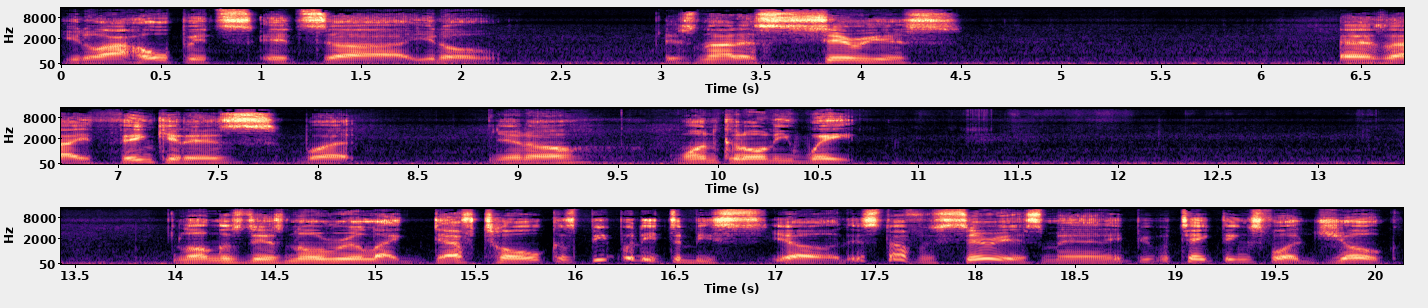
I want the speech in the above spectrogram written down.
you know, I hope it's it's uh, you know, it's not as serious as I think it is, but you know, one could only wait. long as there's no real like death toll, because people need to be yo. This stuff is serious, man. People take things for a joke,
